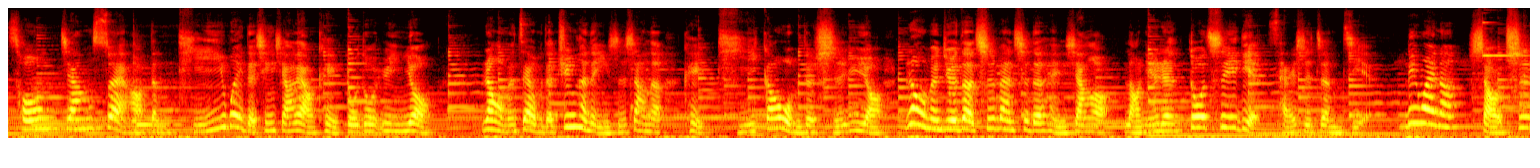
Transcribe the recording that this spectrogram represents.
葱、姜、蒜啊等提味的辛香料可以多多运用，让我们在我们的均衡的饮食上呢，可以提高我们的食欲哦，让我们觉得吃饭吃得很香哦。老年人多吃一点才是正解。另外呢，少吃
